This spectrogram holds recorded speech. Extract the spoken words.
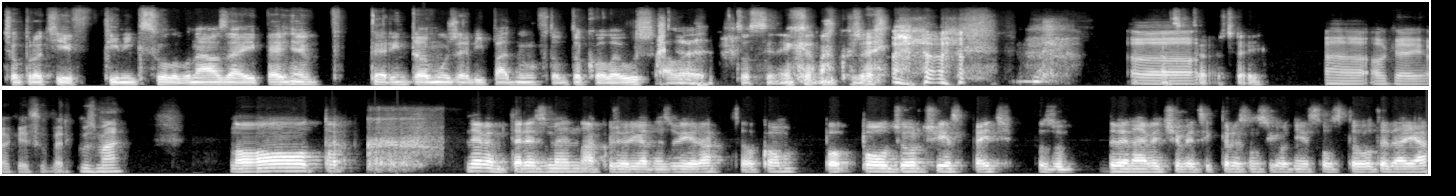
čo proti Phoenixu, lebo naozaj pevne verím tomu, že vypadnú v tomto kole už, ale to si nechám akože... uh, Uh, OK, OK, super. Kuzma? No, tak neviem, Teresmen akože riadne zviera celkom. Paul George je späť. To sú dve najväčšie veci, ktoré som si odniesol z toho teda ja.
